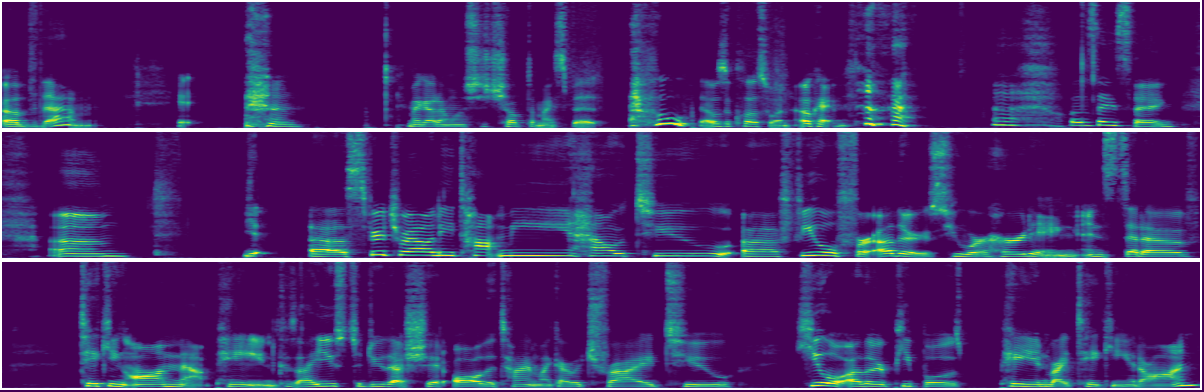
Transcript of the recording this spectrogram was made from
of them. It, my God, I almost just choked on my spit. Whew, that was a close one. Okay. what was I saying? Um, yeah, uh, spirituality taught me how to uh, feel for others who are hurting instead of taking on that pain. Because I used to do that shit all the time. Like I would try to heal other people's pain by taking it on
